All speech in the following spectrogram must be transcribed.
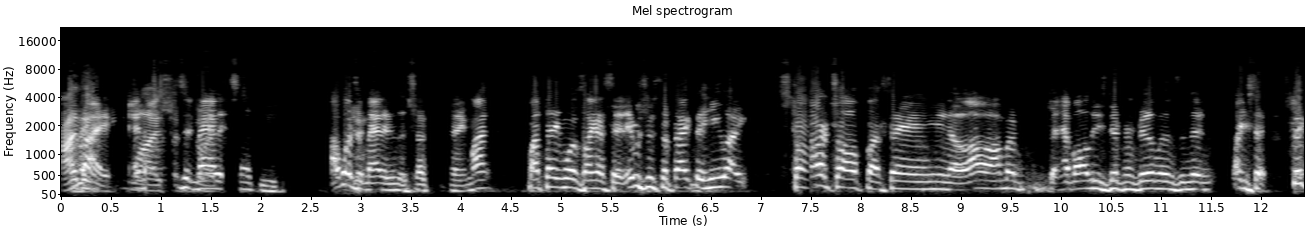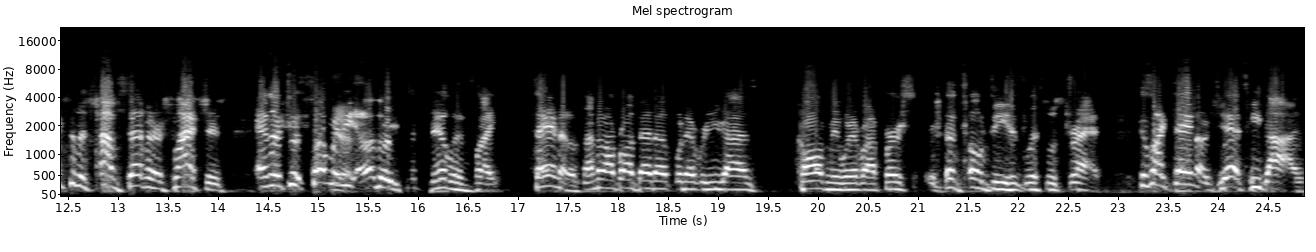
I right. Think I wasn't mad at Chucky. I wasn't mad at the Chucky thing. My my thing was like I said, it was just the fact that he like starts off by saying, you know, oh, I'm going to have all these different villains. And then, like you said, six of the top seven are slashers. And there's just so many yeah. other villains like Thanos. I know I brought that up whenever you guys called me, whenever I first told D his list was trash. Because, like Thanos, yes, he dies.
